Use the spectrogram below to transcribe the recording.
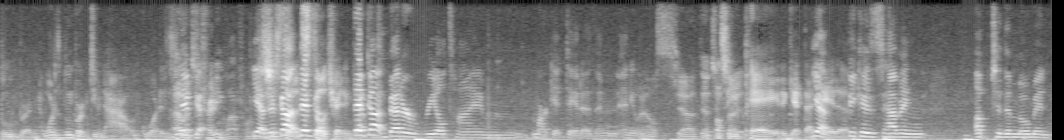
Bloomberg? What does Bloomberg do now? Like, what is? Oh, They've it's a trading platform. Yeah, they've got still- they've still got, trading they've platform. got better real time market data than anyone else. Yeah, that's and also so you pay to get that yeah, data. because having up to the moment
